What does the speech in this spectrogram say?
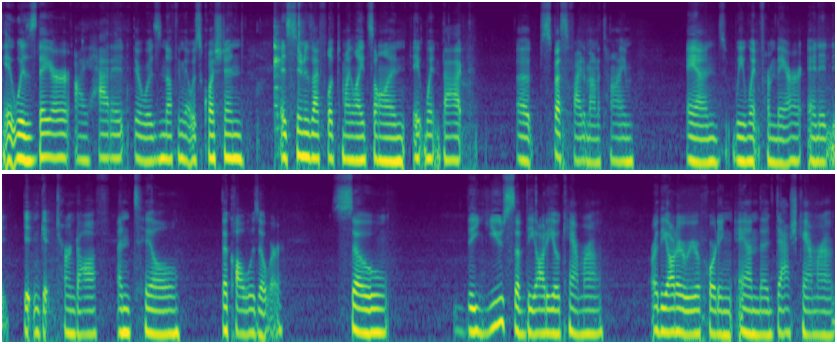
It was there. I had it. There was nothing that was questioned. As soon as I flipped my lights on, it went back a specified amount of time and we went from there and it, didn't get turned off until the call was over. So the use of the audio camera or the audio recording and the dash camera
